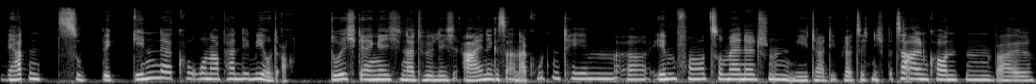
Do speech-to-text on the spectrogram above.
wir hatten zu Beginn der Corona-Pandemie und auch durchgängig natürlich einiges an akuten Themen äh, im Fonds zu managen. Mieter, die plötzlich nicht bezahlen konnten, weil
